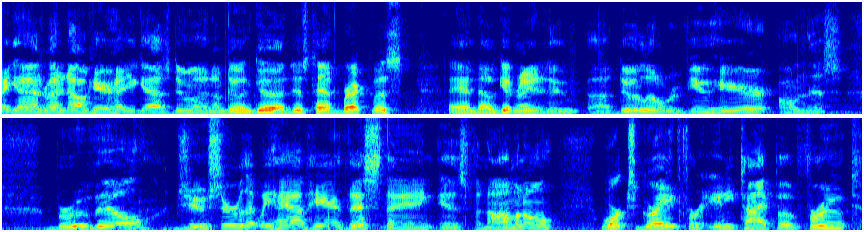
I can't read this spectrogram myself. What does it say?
Hey guys, Rowdydawg here. How you guys doing? I'm doing good. Just had breakfast and uh, getting ready to uh, do a little review here on this Breville juicer that we have here. This thing is phenomenal. Works great for any type of fruit,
